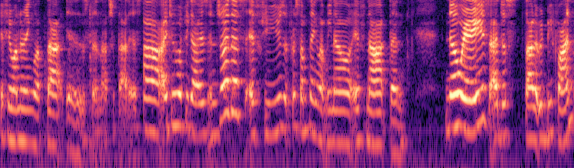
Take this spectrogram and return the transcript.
if you're wondering what that is, then that's what that is. Uh, I do hope you guys enjoy this. If you use it for something, let me know. If not, then no worries. I just thought it would be fun.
